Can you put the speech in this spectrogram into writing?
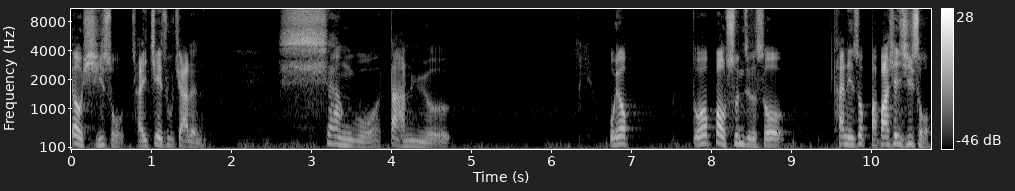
要洗手才接触家人。像我大女儿，我要我要抱孙子的时候。他连说：“爸爸先洗手，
